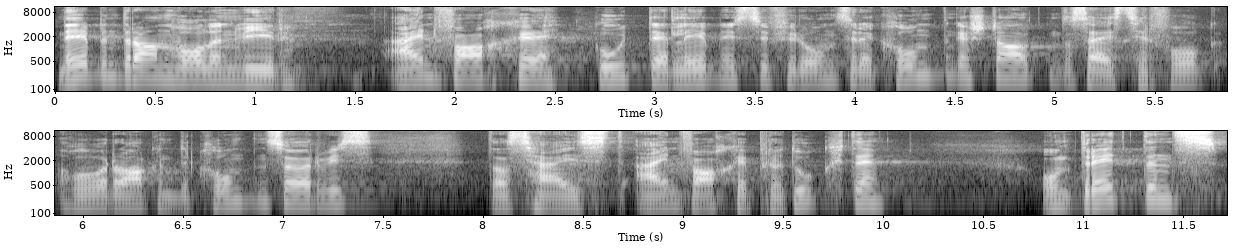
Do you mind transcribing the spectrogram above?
Nebendran wollen wir einfache, gute Erlebnisse für unsere Kunden gestalten, das heißt hervorragender Kundenservice das heißt einfache Produkte. Und drittens,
